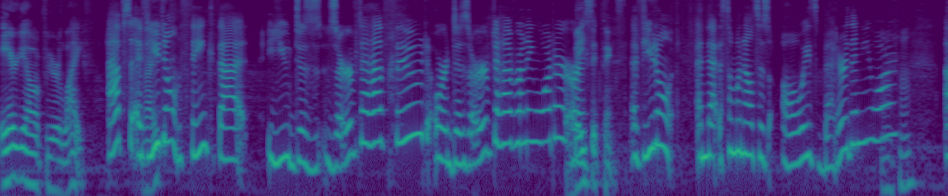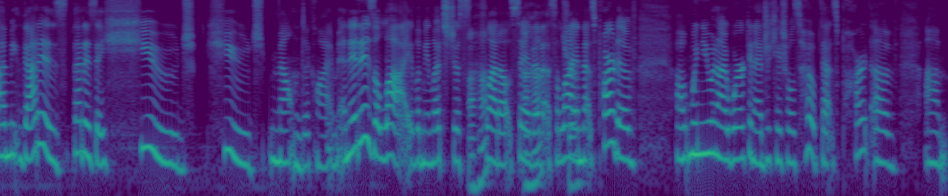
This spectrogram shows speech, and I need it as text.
area of your life. absolutely. If you don't think that you des- deserve to have food or deserve to have running water or Basic things. if you don't and that someone else is always better than you are Mm-hmm. I mean that is that is a huge huge mountain to climb and it is a lie i mean let's just flat out say that that's a lie Uh-huh. Sure. and that's part of uh, when you and i work in educational hope that's part of um,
